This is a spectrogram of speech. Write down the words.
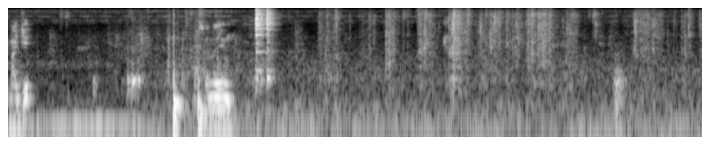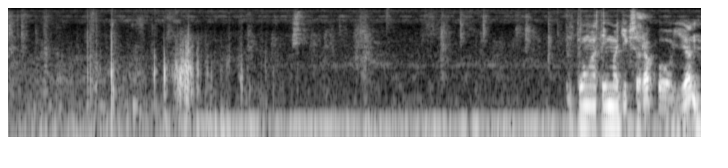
magic. Sana yung ating magic sarap o yan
